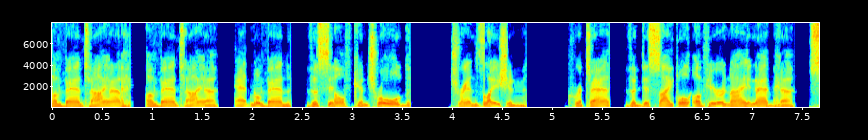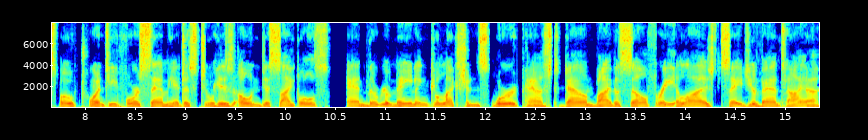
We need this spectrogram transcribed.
Avantaya, Avantaya, Atmavan, the self controlled. Translation Krata, the disciple of Hiranyanadha, spoke 24 Samhitas to his own disciples, and the remaining collections were passed down by the self realized sage Avantaya.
